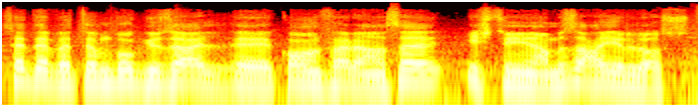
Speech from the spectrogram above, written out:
SDF'nin bu güzel e, konferansı iş dünyamıza hayırlı olsun.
